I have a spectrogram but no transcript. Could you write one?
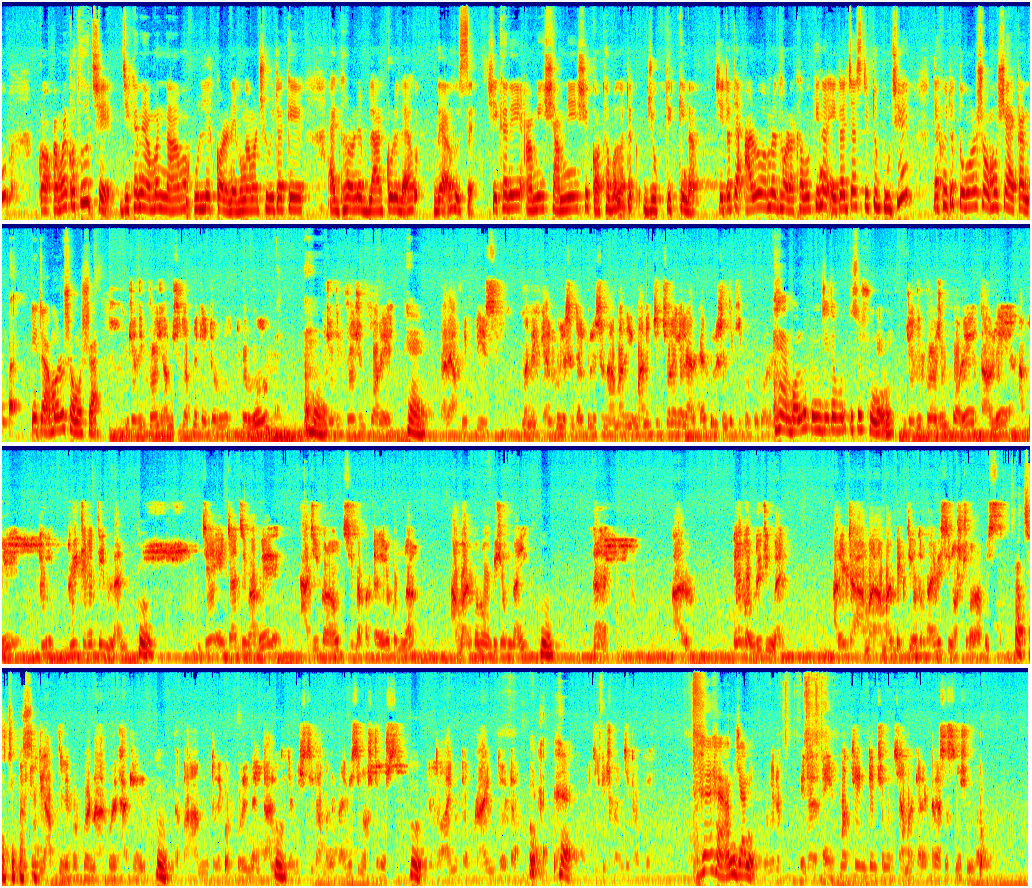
আমার কথা হচ্ছে যেখানে আমার নাম উল্লেখ করেন এবং আমার ছবিটাকে এক ধরনের ব্লার করে দেওয়া দেওয়া হয়েছে সেখানে আমি সামনে এসে কথা বলাটা যৌক্তিক কিনা, সেটাতে আরও আমরা ধরা খাব কিনা, এটা জাস্ট একটু বুঝে, দেখো এটা তোমার সমস্যা, একা এটা আমারও সমস্যা। যদি প্রয়োজন আমি শুধু আপনাকে এটা অনুরোধ করব যদি প্রয়োজন পড়ে হ্যাঁ। তাহলে আপনি প্লিজ মানে ক্যালকুলেশন ক্যালকুলেশন আমার বাণিজ্য চলে গেলে আর ক্যালকুলেশন দিয়ে কি করব বলেন? হ্যাঁ বলো তুমি যেটা বলতেছো শুনে আমি যদি প্রয়োজন পড়ে তাহলে আপনি দুই থেকে তিন লাইন। হুম। যে এটা যেভাবে হাজির করা হচ্ছে ব্যাপারটা এরকম না। আমার কোনো অভিযোগ নাই। হুম। হ্যাঁ। আর এরকম দুই তিন লাইন। আর এটা আমার আমার ব্যক্তিগত প্রাইভেসি নষ্ট করা হয়েছে। আচ্ছা ঠিক মানে আছে। যদি আপনি রেকর্ড করে না করে থাকেন বা আমিও তো রেকর্ড করি নাই তাহলে তো এটা নিশ্চিত আমাদের প্রাইভেসি নষ্ট করছে। হুম। এটা তো আইনত ক্রাইম তো এটা। হ্যাঁ। জিজ্ঞেস করেন যে কাউকে। হ্যাঁ হ্যাঁ আমি জানি। এটার একমাত্র ইন্টেনশন হচ্ছে আমার ক্যারেক্টার অ্যাসাসিনেশন করা।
